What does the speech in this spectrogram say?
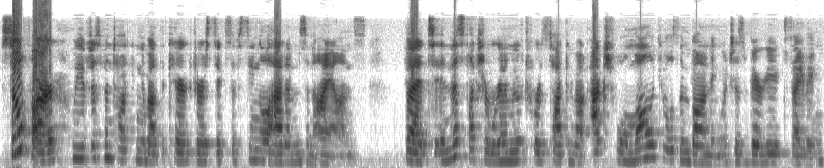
So far, we have just been talking about the characteristics of single atoms and ions. But in this lecture, we're going to move towards talking about actual molecules and bonding, which is very exciting.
